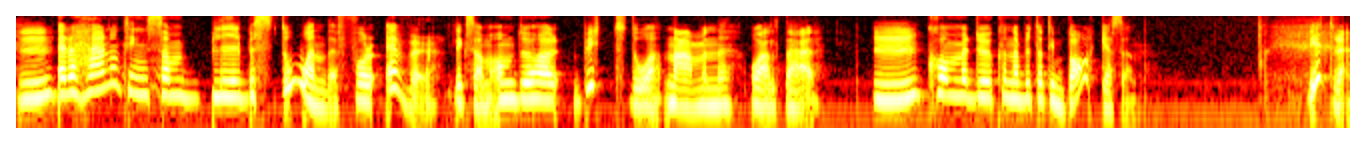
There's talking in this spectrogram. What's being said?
Mm. Är det här någonting som blir bestående forever? Liksom, om du har bytt då namn och allt det här, mm. kommer du kunna byta tillbaka sen? Vet du det?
